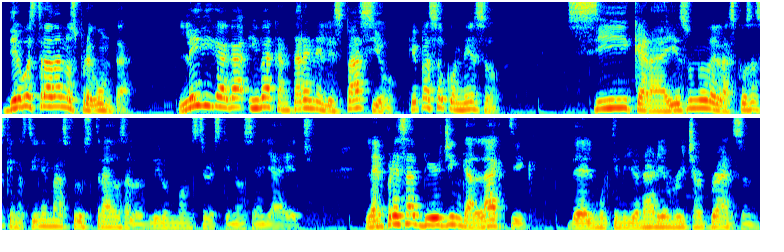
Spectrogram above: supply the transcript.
Diego Estrada nos pregunta, Lady Gaga iba a cantar en el espacio, ¿qué pasó con eso? Sí, caray, es una de las cosas que nos tiene más frustrados a los Little Monsters que no se haya hecho. La empresa Virgin Galactic del multimillonario Richard Branson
